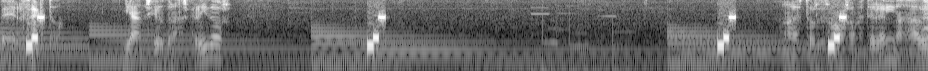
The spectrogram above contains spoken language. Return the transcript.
Perfecto. Ya han sido transferidos. A estos les vamos a meter en la nave.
